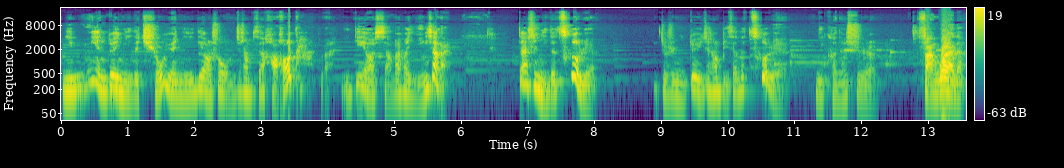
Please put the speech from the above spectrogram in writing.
你面对你的球员，你一定要说我们这场比赛好好打，对吧？一定要想办法赢下来。但是你的策略，就是你对于这场比赛的策略，你可能是反过来的。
